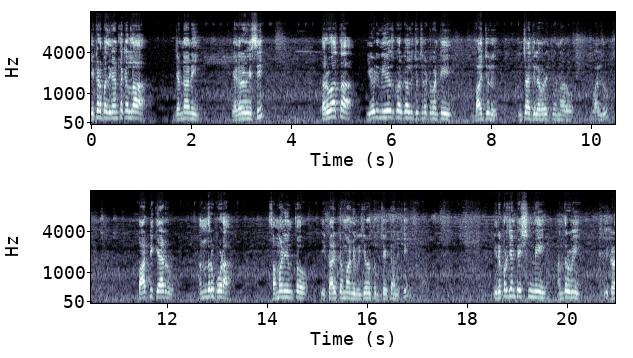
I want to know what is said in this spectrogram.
ఇక్కడ పది గంటలకల్లా జెండాని ఎగరవేసి తరువాత ఏడు నియోజకవర్గాల నుంచి వచ్చినటువంటి బాధ్యులు ఇన్ఛార్జీలు ఎవరైతే ఉన్నారో వాళ్ళు పార్టీ క్యాడరు అందరూ కూడా సమన్వయంతో ఈ కార్యక్రమాన్ని విజయవంతం చేయడానికి ఈ రిప్రజెంటేషన్ని అందరూ ఇక్కడ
